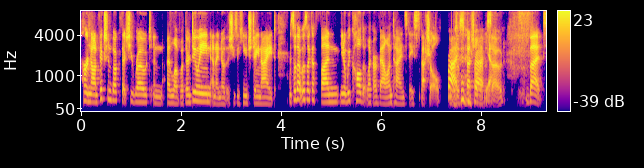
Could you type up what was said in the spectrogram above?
her nonfiction book that she wrote and I love what they're doing. And I know that she's a huge Janeite. And so that was like a fun, you know, we called it like our Valentine's Day special. Right. It was a special right, episode. Yeah. But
